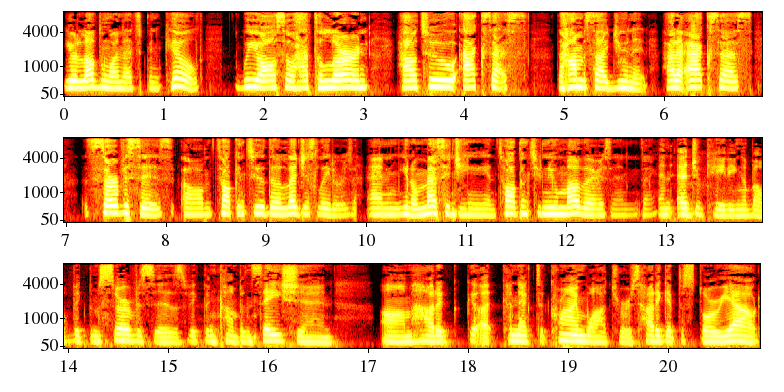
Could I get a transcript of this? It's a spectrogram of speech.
your loved one that's been killed. We also have to learn how to access the homicide unit, how to access services, um, talking to the legislators and, you know, messaging and talking to new mothers and, and educating about victim services, victim compensation, um, how to c- uh, connect to crime watchers, how to get the story out.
